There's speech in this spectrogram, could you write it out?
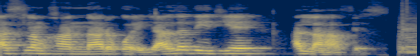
اسلم خان نارو کو اجازت دیجیے اللہ حافظ۔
